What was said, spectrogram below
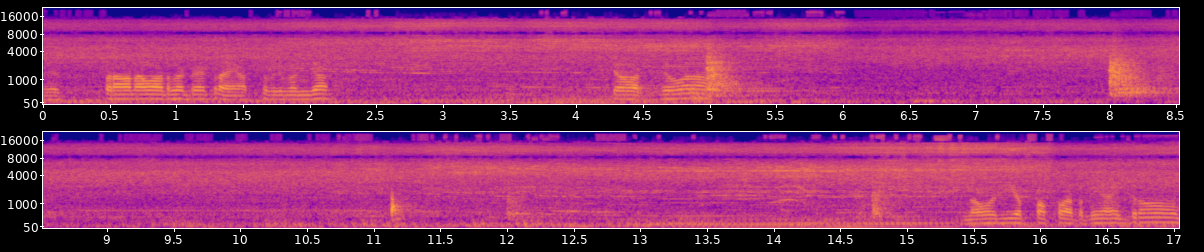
ਇਹ ਪੁਰਾਣਾ ਮਾਡਲ ਦਾ ਟਰੈਕਟਰ ਹੈ 855 400 ਵਾਲਾ ਲਓ ਜੀ, ਆਪਾਂ ਪੱਟਦੇ ਆ ਇਧਰੋਂ।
